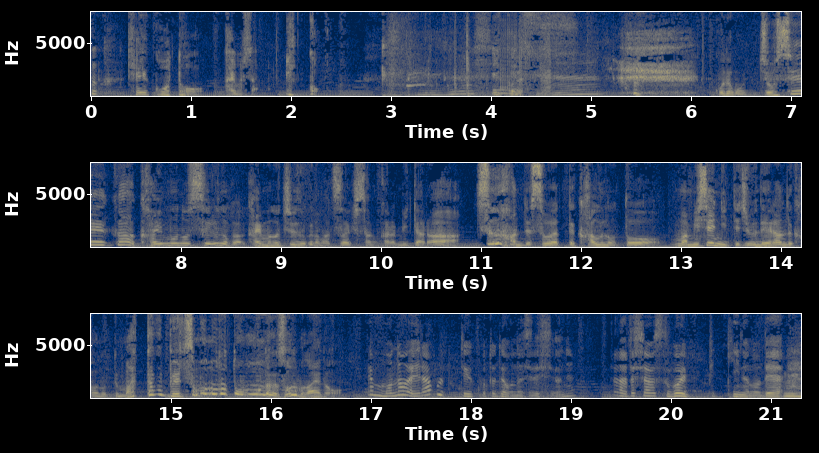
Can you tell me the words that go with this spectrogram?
蛍光灯買いました。1個1個です。これでも女性が買い物するのが買い物中毒の松崎さんから見たら通販でそうやって買うのと、まあ、店に行って自分で選んで買うのって全く別物だと思うんだけどそうでもないの？でも物を選ぶっていうことで同じですよね。ただ私はすごいピッキーなので、うん。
